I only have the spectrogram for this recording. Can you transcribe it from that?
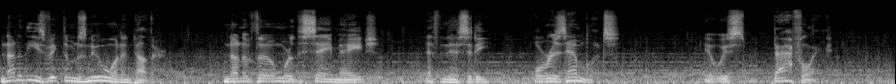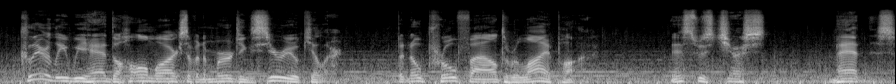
None of these victims knew one another. None of them were the same age, ethnicity, or resemblance. It was baffling. Clearly, we had the hallmarks of an emerging serial killer, but no profile to rely upon. This was just madness.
